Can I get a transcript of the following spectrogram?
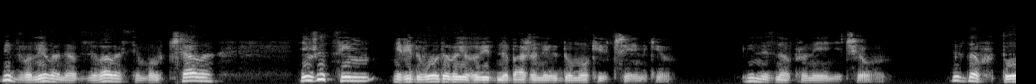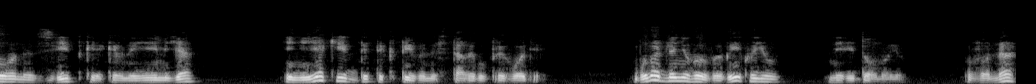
Не дзвонила, не обзивалася, мовчала і вже цим відводила його від небажаних думок і вчинків. Він не знав про неї нічого, не знав, хто вона, звідки, яке в неї ім'я, і ніякі детективи не стали в у пригоді. Була для нього великою, невідомою. Вона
